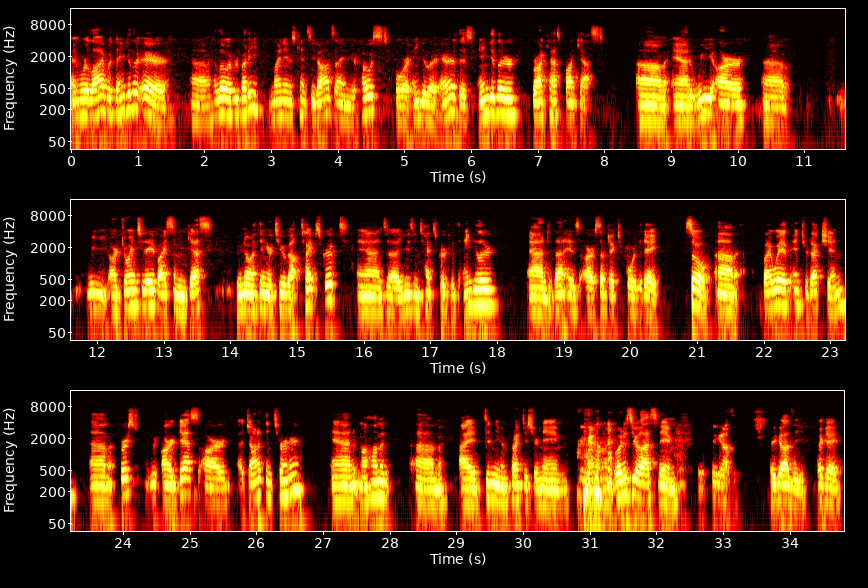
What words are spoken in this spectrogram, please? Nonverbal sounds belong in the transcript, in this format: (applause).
And we're live with Angular Air. Uh, hello, everybody. My name is Kent C. Dodds. I am your host for Angular Air, this Angular broadcast podcast. Um, and we are uh, we are joined today by some guests who know a thing or two about TypeScript and uh, using TypeScript with Angular, and that is our subject for the day. So, um, by way of introduction, um, first, our guests are uh, Jonathan Turner and Mohammed. Um, I didn't even practice your name. (laughs) Um, what is your last name? Hegazy. Hegazy. Okay.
